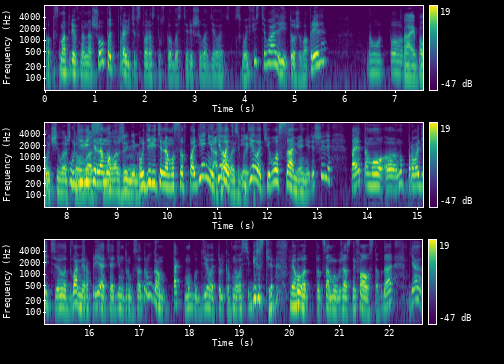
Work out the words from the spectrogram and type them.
э, посмотрев на наш опыт, правительство Ростовской области решило делать свой фестиваль. И тоже в апреле Ну, вот, по А, и получила, что удивительному, у вас наложением... удивительному совпадению Казалось делать, бы. и делать его сами они решили. Поэтому э, ну, проводить э, два мероприятия один друг за другом так могут делать только в Новосибирске. вот тот самый ужасный Фаустов, да. Я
